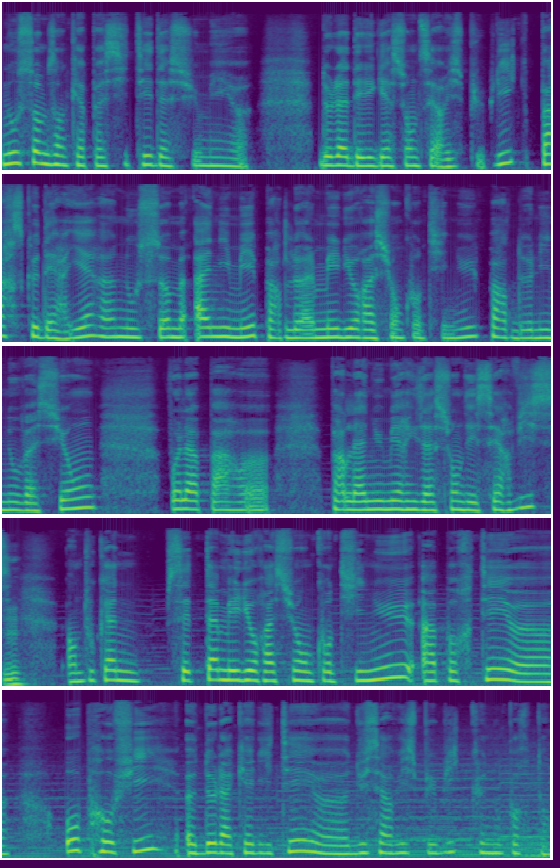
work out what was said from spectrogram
nous sommes en capacité d'assumer euh, de la délégation de services publics parce que derrière, hein, nous sommes animés par de l'amélioration continue, par de l'innovation, voilà, par, euh, par la numérisation des services. Mmh. En tout cas, cette amélioration continue a porté euh, au profit de la qualité euh, du service public que nous portons.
